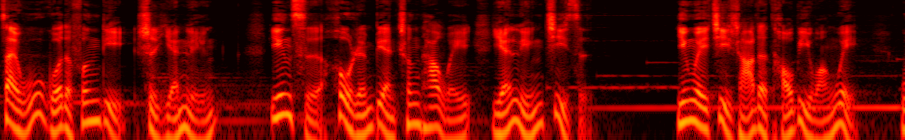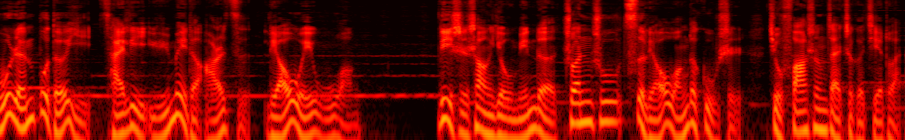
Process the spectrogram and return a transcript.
在吴国的封地是延陵，因此后人便称他为延陵季子。因为季札的逃避王位，吴人不得已才立愚昧的儿子辽为吴王。历史上有名的专诸刺辽王的故事，就发生在这个阶段。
